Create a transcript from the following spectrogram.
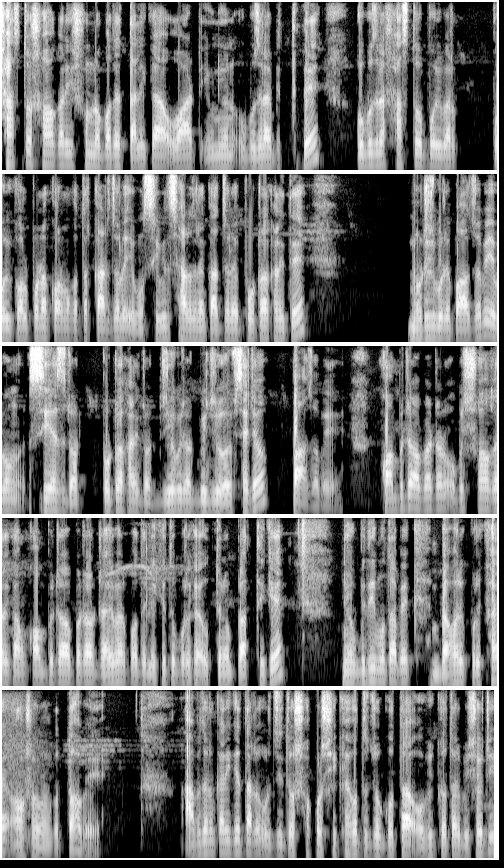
স্বাস্থ্য সহকারী শূন্য পদের তালিকা ওয়ার্ড ইউনিয়ন উপজেলার ভিত্তিতে উপজেলা স্বাস্থ্য পরিবার পরিকল্পনা কর্মকর্তার কার্যালয় এবং সিভিল সার্জনের কার্যালয় পটুয়াখালীতে নোটিশ বোর্ডে পাওয়া যাবে এবং CS dot Patuakhali dot GOV dot BD ওয়েবসাইটেও পাওয়া যাবে। কম্পিউটার অপারেটর, অফিস সহকারী কাম, কম্পিউটার অপারেটর, ড্রাইভার পদে লিখিত পরীক্ষায় উত্তীর্ণ প্রার্থীকে নিয়োগ বিধি মোতাবেক ব্যবহারিক পরীক্ষায় অংশগ্রহণ করতে হবে। আবেদনকারীকে তার অর্জিত সকল শিক্ষাগত যোগ্যতা, অভিজ্ঞতার বিষয়টি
